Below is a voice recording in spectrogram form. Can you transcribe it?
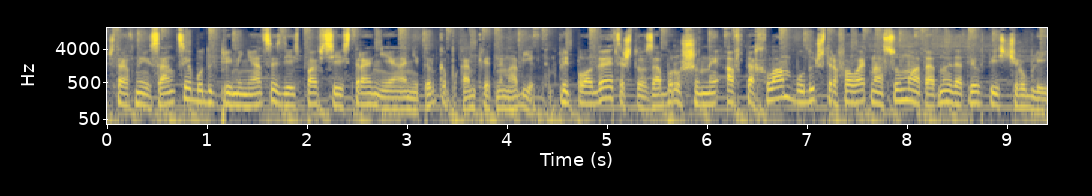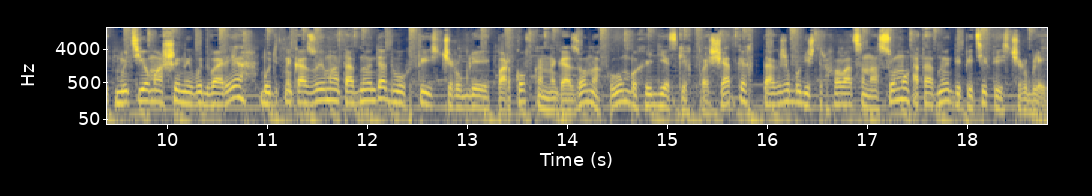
Штрафные санкции будут применяться здесь по всей стране, а не только по конкретным объектам. Предполагается, что заброшенный автохлам будут штрафовать штрафовать на сумму от 1 до 3 тысяч рублей. Мытье машины во дворе будет наказуемо от 1 до 2 тысяч рублей. Парковка на газонах, клумбах и детских площадках также будет штрафоваться на сумму от 1 до 5 тысяч рублей.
